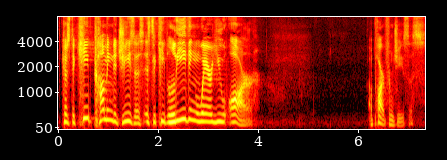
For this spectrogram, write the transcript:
Because to keep coming to Jesus is to keep leaving where you are apart from Jesus?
